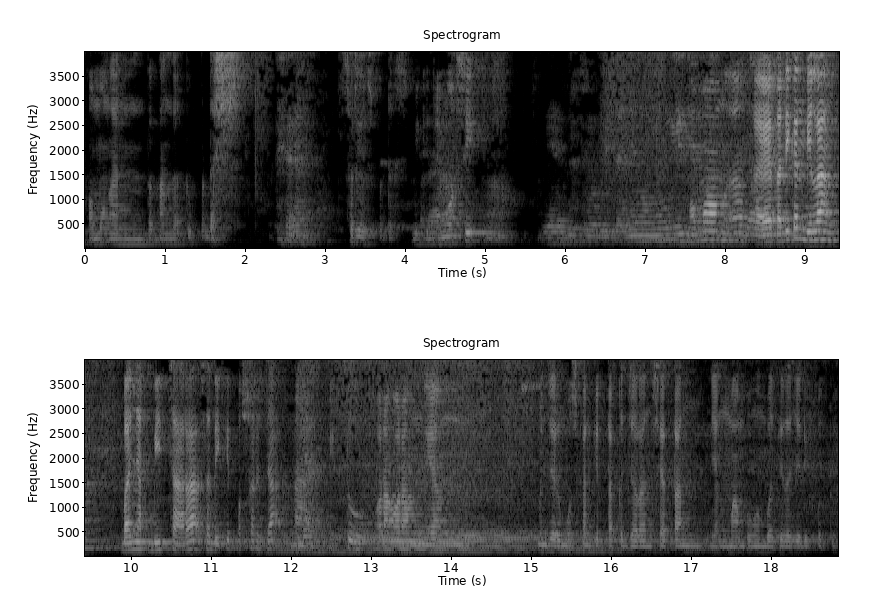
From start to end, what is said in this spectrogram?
Omongan tetangga tuh pedas, serius pedas, bikin emosi. Nah, dia itu cuma bisanya ngomongin Ngomong eh, kayak tadi kan bilang banyak bicara sedikit bekerja. Nah itu orang-orang yang menjerumuskan kita ke jalan setan yang mampu membuat kita jadi futur.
